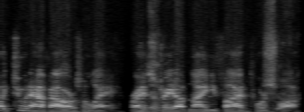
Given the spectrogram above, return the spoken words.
like two and a half hours away, right? Yeah. Straight up 95 towards sure.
